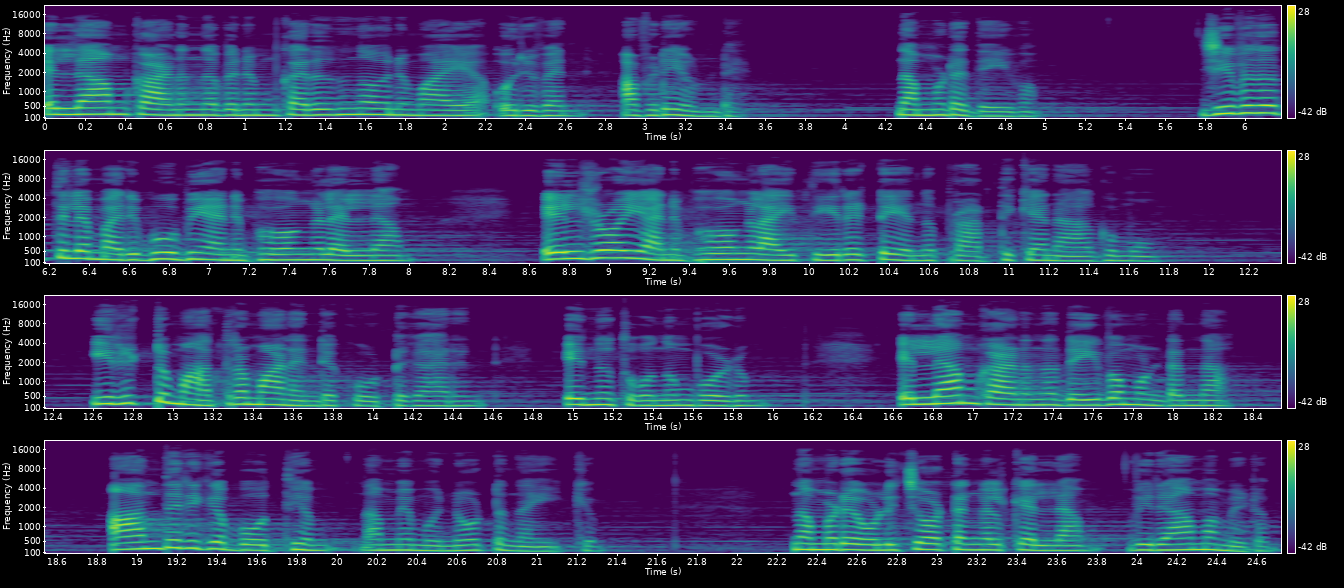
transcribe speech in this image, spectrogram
എല്ലാം കാണുന്നവനും കരുതുന്നവനുമായ ഒരുവൻ അവിടെയുണ്ട്. നമ്മുടെ ദൈവം. ജീവിതത്തിലെ മരുഭൂമി അനുഭവങ്ങളെല്ലാം എൽറോയ് അനുഭവങ്ങളായി തീരട്ടെ എന്ന് പ്രാർത്ഥിക്കാനാകുമോ? ഇരുട്ട് മാത്രമാണ് എന്റെ കൂട്ടുകാരൻ എന്നു തോന്നുമ്പോഴും എല്ലാം കാണുന്ന ദൈവമുണ്ടെന്ന ആന്തരിക ബോധ്യം നമ്മെ മുന്നോട്ട് നയിക്കും. നമ്മുടെ ഒളിച്ചോട്ടങ്ങൾക്കെല്ലാം വിരാമമിടും.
